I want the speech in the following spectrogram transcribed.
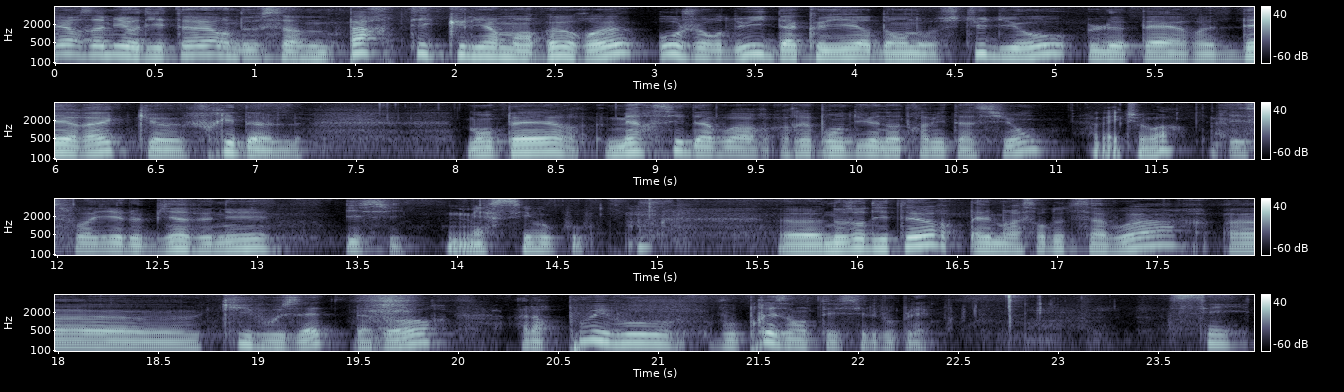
Chers amis auditeurs, nous sommes particulièrement heureux aujourd'hui d'accueillir dans nos studios le père Derek Friedel. Mon père, merci d'avoir répondu à notre invitation. Avec joie. Et soyez le bienvenu ici. Merci beaucoup. Euh, nos auditeurs aimeraient sans doute savoir euh, qui vous êtes d'abord. Alors pouvez-vous vous présenter s'il vous plaît? C'est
